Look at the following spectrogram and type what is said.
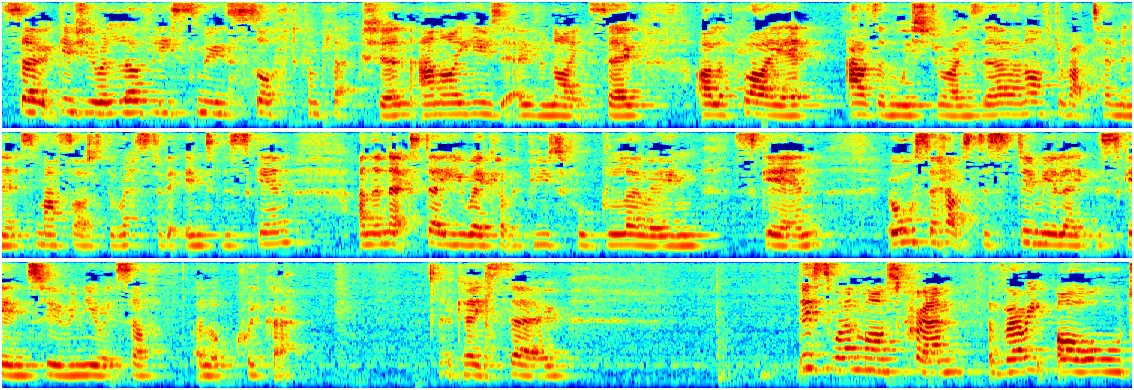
So it gives you a lovely, smooth, soft complexion and I use it overnight. So I'll apply it as a moisturiser and after about 10 minutes, massage the rest of it into the skin. And the next day you wake up with beautiful glowing skin. It also helps to stimulate the skin to renew itself a lot quicker. Okay, so this one, Mask Creme, a very old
